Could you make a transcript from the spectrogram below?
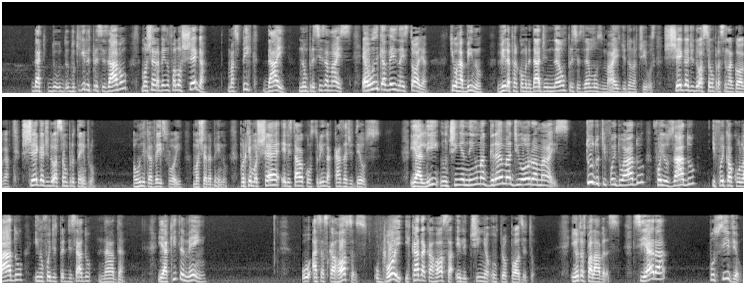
da, do, do, do, que eles precisavam, Moshe Rabbeinu falou, chega, mas pic, dai, não precisa mais. É a única vez na história que o Rabino vira para a comunidade, não precisamos mais de donativos. Chega de doação para a sinagoga, chega de doação para o templo. A única vez foi Moshe Rabbeinu, porque Moshe ele estava construindo a casa de Deus. E ali não tinha nenhuma grama de ouro a mais. Tudo que foi doado foi usado e foi calculado e não foi desperdiçado nada. E aqui também, o, essas carroças, o boi e cada carroça, ele tinha um propósito. Em outras palavras, se era possível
